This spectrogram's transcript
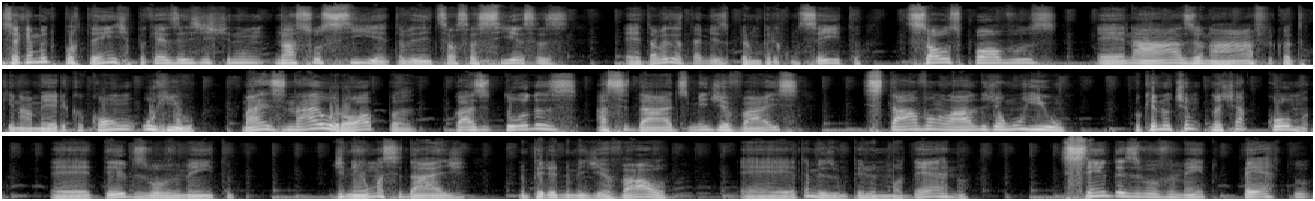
Isso aqui é muito importante porque às vezes a gente não, não associa, talvez a gente só associa essas, é, talvez até mesmo por um preconceito, só os povos é, na Ásia ou na África, aqui na América, com o rio. Mas na Europa, quase todas as cidades medievais estavam ao lado de algum rio. Porque não tinha, não tinha como é, desenvolvimento de nenhuma cidade no período medieval, é, até mesmo no período moderno, sem o desenvolvimento perto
